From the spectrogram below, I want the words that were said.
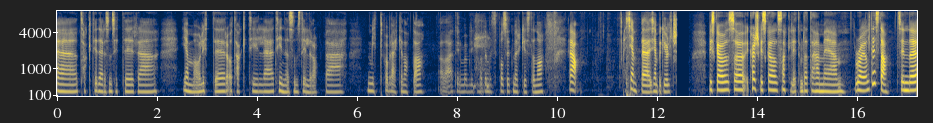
Uh, takk til dere som sitter uh, hjemme og lytter, og takk til Tine som stiller opp midt på bleike natta. Ja, det er til og med blitt på, på sitt mørkeste nå. Ja. Kjempe, kjempekult. Vi skal så, kanskje vi skal snakke litt om dette her med royalties, da. Siden det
